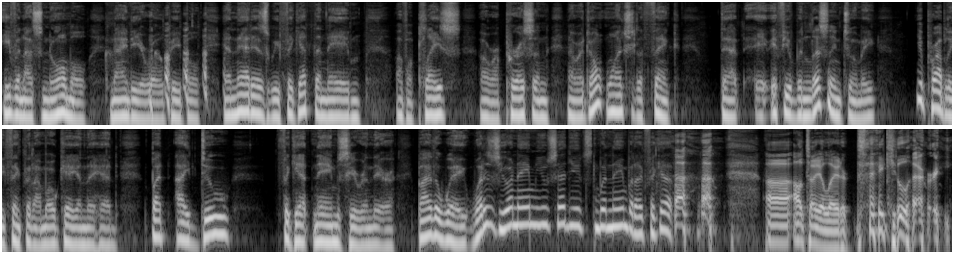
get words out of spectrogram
even us normal 90 year old people, and that is we forget the name of a place or a person. Now, I don't want you to think that if you've been listening to me, you probably think that I'm okay in the head, but I do forget names here and there. By the way, what is your name? You said you would name, but I forget. Uh, I'll tell you later. Thank you, Larry.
